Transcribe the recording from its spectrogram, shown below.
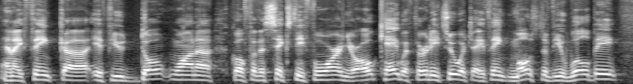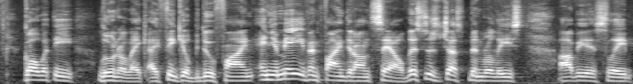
And I think uh, if you don't want to go for the 64 and you're okay with 32, which I think most of you will be, go with the Lunar Lake. I think you'll do fine, and you may even find it on sale. This has just been released, obviously.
